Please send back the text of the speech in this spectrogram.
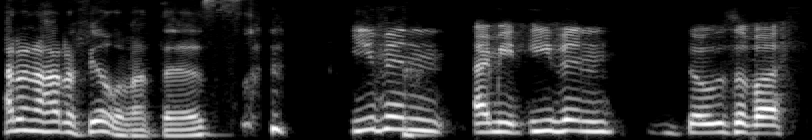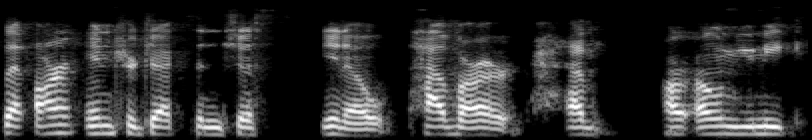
I don't know how to feel about this. even I mean, even those of us that aren't interjects and just you know have our have our own unique,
